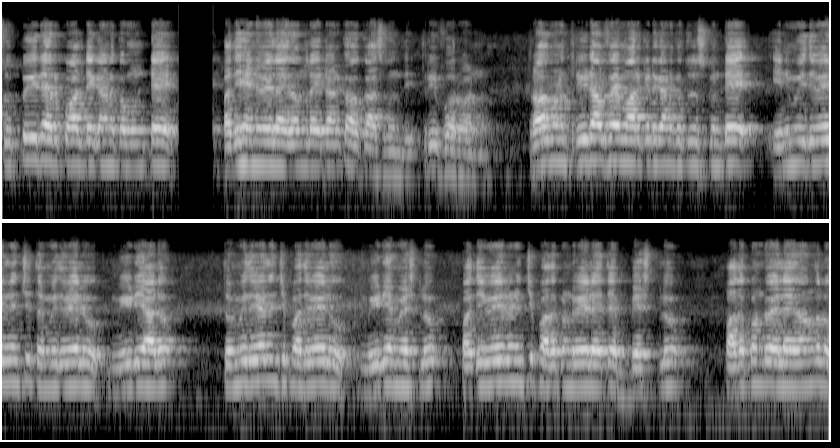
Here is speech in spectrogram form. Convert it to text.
సుపీరియర్ క్వాలిటీ కనుక ఉంటే పదిహేను వేల ఐదు వందలు వేయడానికి అవకాశం ఉంది త్రీ ఫోర్ వన్. తర్వాత మనం త్రీ డబల్ ఫైవ్ మార్కెట్ కనుక చూసుకుంటే ఎనిమిది వేల నుంచి తొమ్మిది వేలు మీడియాలు తొమ్మిది వేల నుంచి పదివేలు మీడియం బెస్ట్లు పదివేలు నుంచి పదకొండు వేలు అయితే బెస్ట్లు పదకొండు వేల ఐదు వందలు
